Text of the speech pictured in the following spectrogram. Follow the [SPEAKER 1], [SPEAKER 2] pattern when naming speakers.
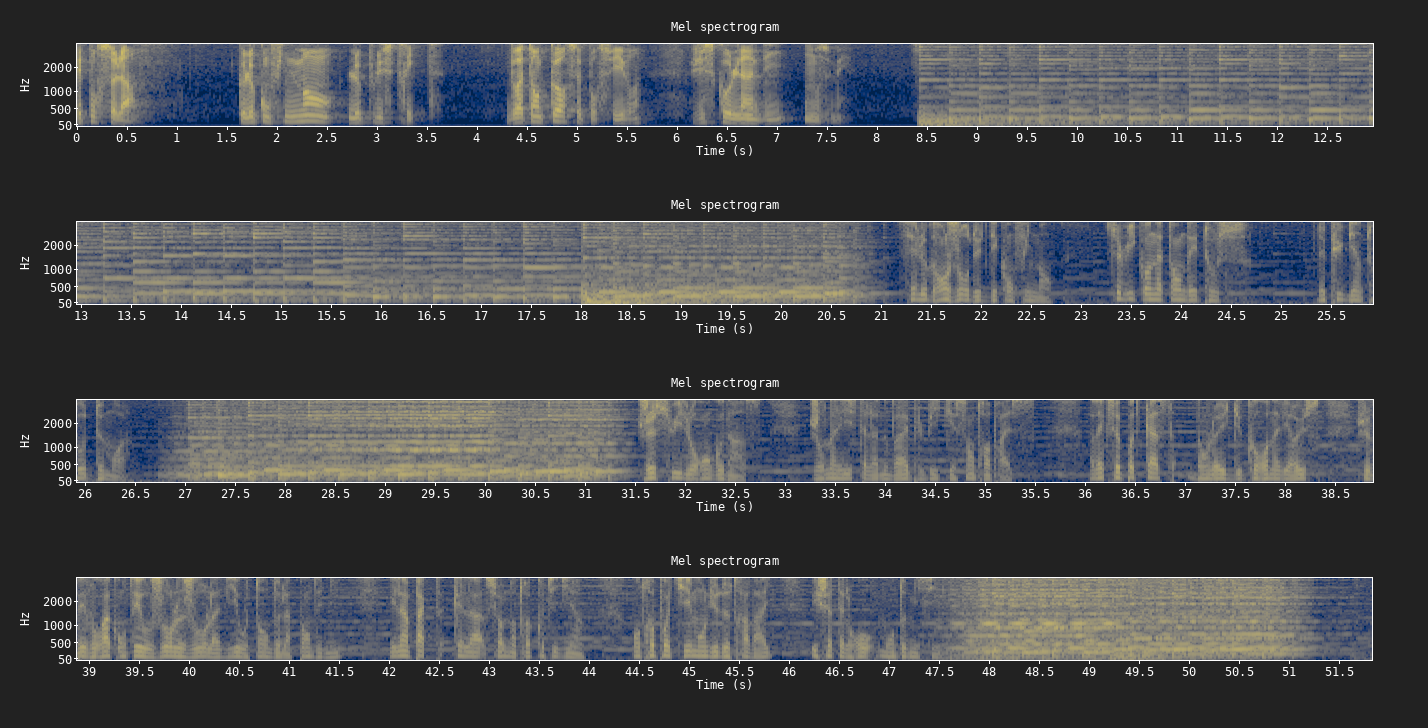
[SPEAKER 1] C'est pour cela que le confinement le plus strict doit encore se poursuivre jusqu'au lundi 11 mai.
[SPEAKER 2] C'est le grand jour du déconfinement, celui qu'on attendait tous depuis bientôt deux mois. Je suis Laurent Gaudens, journaliste à la Nouvelle République et Centre Presse. Avec ce podcast, dans l'œil du coronavirus, je vais vous raconter au jour le jour la vie au temps de la pandémie et l'impact qu'elle a sur notre quotidien, entre Poitiers, mon lieu de travail, et Châtellerault, mon domicile.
